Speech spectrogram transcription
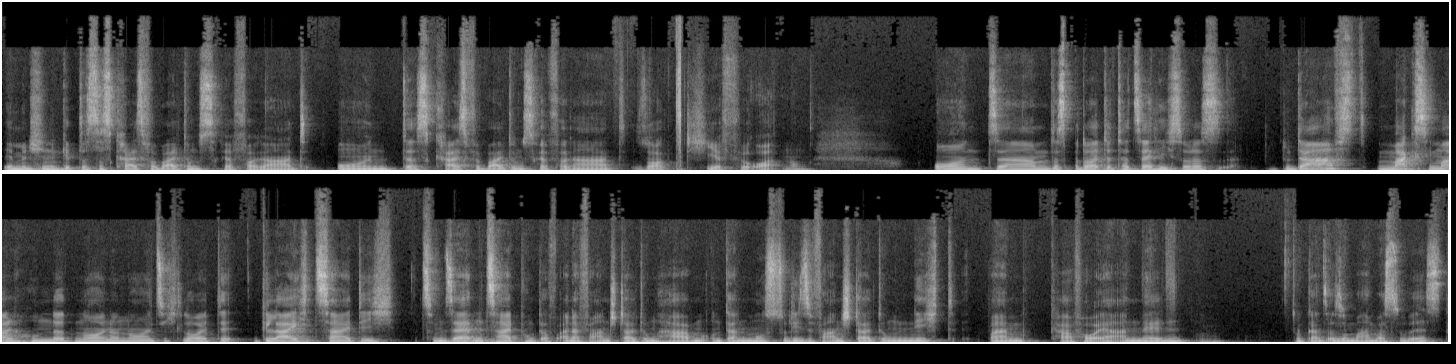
in München gibt es das Kreisverwaltungsreferat und das Kreisverwaltungsreferat sorgt hier für Ordnung. Und ähm, das bedeutet tatsächlich so, dass du darfst maximal 199 Leute gleichzeitig zum selben Zeitpunkt auf einer Veranstaltung haben und dann musst du diese Veranstaltung nicht beim KVR anmelden. Du kannst also machen, was du willst.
